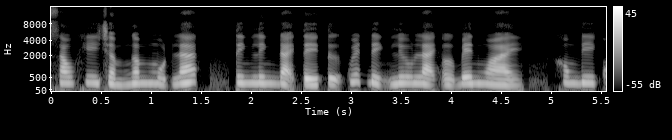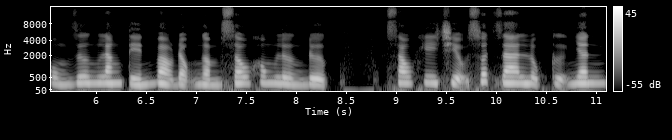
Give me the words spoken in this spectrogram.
Sau khi trầm ngâm một lát, tinh linh đại tế tự quyết định lưu lại ở bên ngoài, không đi cùng Dương Lăng tiến vào động ngầm sâu không lường được. Sau khi triệu xuất ra lục cự nhân,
